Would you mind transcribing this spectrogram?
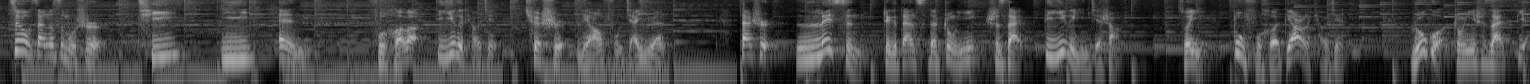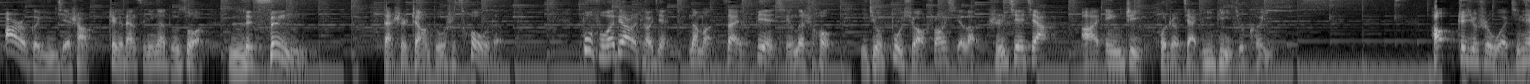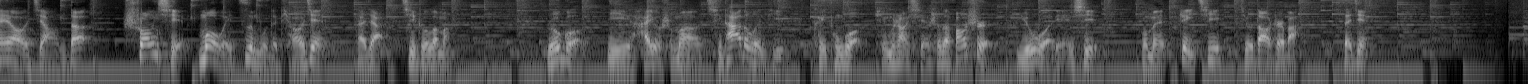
最后三个字母是 t e n，符合了第一个条件，确实两辅加一元。但是 listen 这个单词的重音是在第一个音节上，所以不符合第二个条件。如果重音是在第二个音节上，这个单词应该读作 listen，但是这样读是错误的。不符合第二个条件，那么在变形的时候，你就不需要双写了，直接加 ing 或者加 ed 就可以。好，这就是我今天要讲的双写末尾字母的条件，大家记住了吗？如果你还有什么其他的问题，可以通过屏幕上显示的方式与我联系。我们这一期就到这儿吧，再见。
